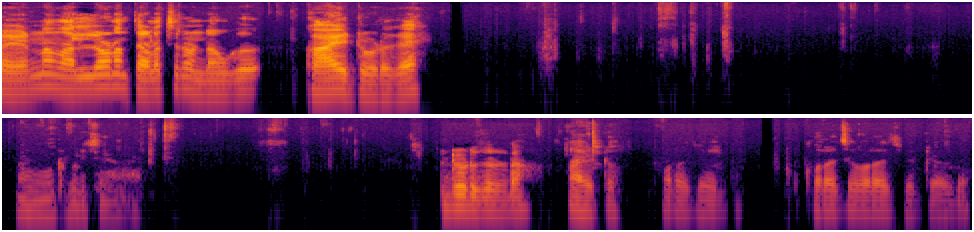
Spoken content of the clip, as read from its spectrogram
ഇപ്പൊ എണ്ണ നല്ലോണം തിളച്ചിട്ടുണ്ട് നമുക്ക് കായിട്ട് കൊടുക്കേ. അങ്ങോട്ട് പിടിച്ചാൽ ഇട്ട് കൊടുക്കട്ടാ ആയിട്ടോ കുറച്ച് ഇട്ടോ. കുറച്ച് കുറച്ച് ഇട്ടോ ഇവിടെ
